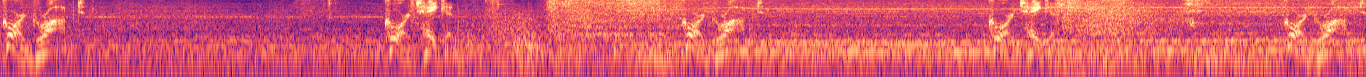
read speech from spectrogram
Core dropped. Core taken. Core dropped. Core taken. Core dropped.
